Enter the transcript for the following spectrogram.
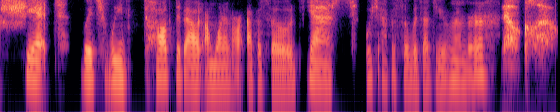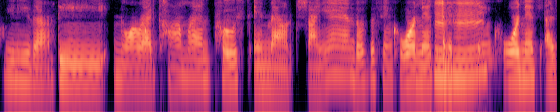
shit. which we talked about on one of our episodes. Yes. Which episode was that? Do you remember? No clue. Me neither. The NORAD Command post in Mount Cheyenne, those are the same coordinates, and it's the Mhm. same coordinates as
